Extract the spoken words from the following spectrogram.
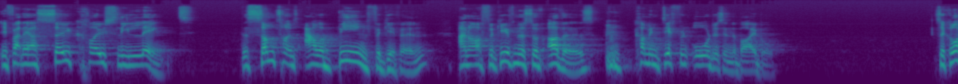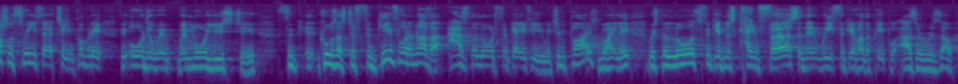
In fact, they are so closely linked that sometimes our being forgiven and our forgiveness of others come in different orders in the Bible. So Colossians 3:13, probably the order we're, we're more used to, for, calls us to forgive one another as the Lord forgave you, which implies, rightly, which the Lord's forgiveness came first, and then we forgive other people as a result.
